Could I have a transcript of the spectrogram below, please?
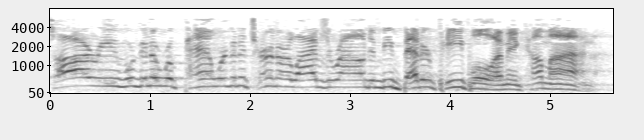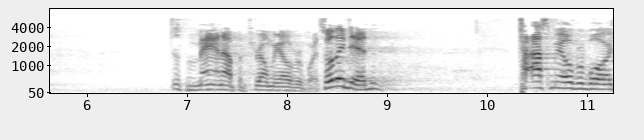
sorry. We're going to repent. We're going to turn our lives around and be better people. I mean, come on. Just man up and throw me overboard. So they did. Tossed me overboard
